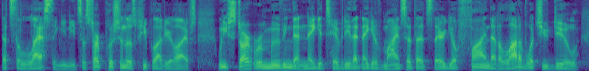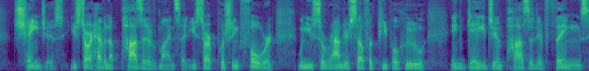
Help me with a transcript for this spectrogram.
That's the last thing you need. So start pushing those people out of your lives. When you start removing that negativity, that negative mindset that's there, you'll find that a lot of what you do changes. You start having a positive mindset. You start pushing forward. When you surround yourself with people who engage in positive things,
